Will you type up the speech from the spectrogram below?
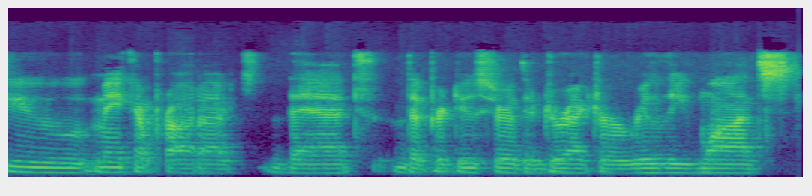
to make a product that the producer, the director really wants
